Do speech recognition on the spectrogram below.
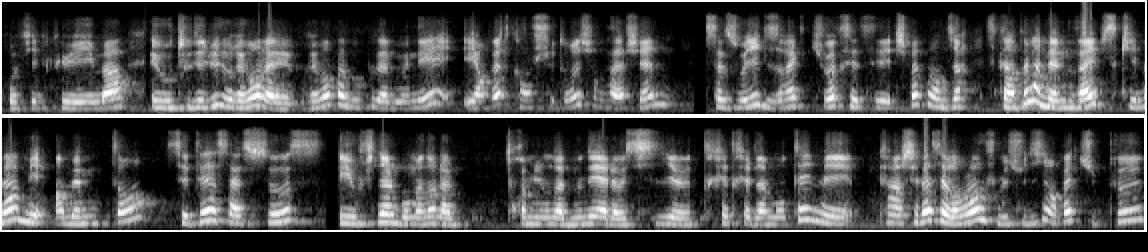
profil que Emma. Et au tout début, vraiment, elle avait vraiment pas beaucoup d'abonnés. Et en fait, quand je suis tombée sur sa chaîne, ça se voyait direct, tu vois, que c'était, je sais pas comment dire, c'était un peu la même vibe qu'Emma, mais en même temps, c'était à sa sauce. Et au final, bon, maintenant, la 3 millions d'abonnés, elle a aussi euh, très très bien monté, mais enfin, je sais pas, c'est vraiment là où je me suis dit, en fait, tu peux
